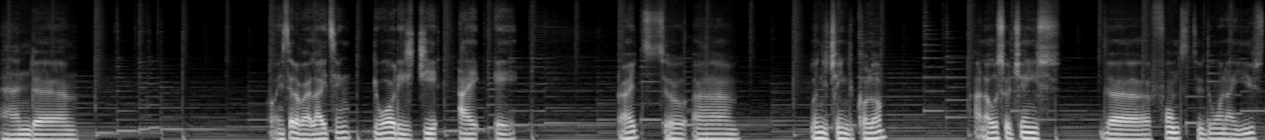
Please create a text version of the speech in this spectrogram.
and um, instead of highlighting, the word is G-I-A. Right, so um, when you change the color, and also change the font to the one I used.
